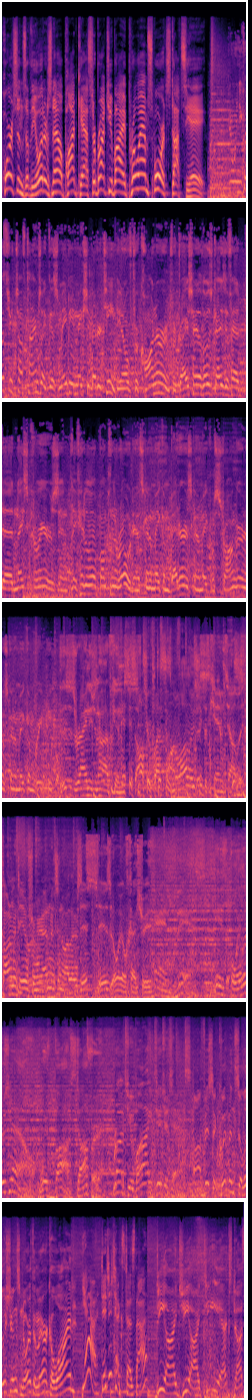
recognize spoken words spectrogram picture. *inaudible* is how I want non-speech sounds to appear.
Portions of the Oilers Now podcast are brought to you by ProAmSports.ca. You know, when you go through tough times like this, maybe it makes you a better team. You know, for Connor and for Draisaitl, those guys have had uh, nice careers and they've hit a little bump in the road, and it's going to make them better, it's going to make them stronger, and it's going to make them great people. This is Ryan Nugent Hopkins. This is Oscar This is Milan Lucic. This is Cam Talbot. This is Connor McDavid from your Edmonton Oilers. This is Oil Country. And this is Oilers Now with Bob Stauffer. Brought to you by Digitex. Office Equipment Solutions North America wide? Yeah, Digitex does that. D-I-G-I-T-E-X dot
